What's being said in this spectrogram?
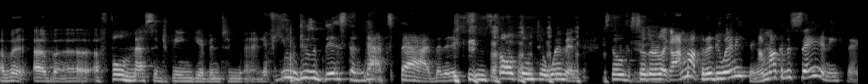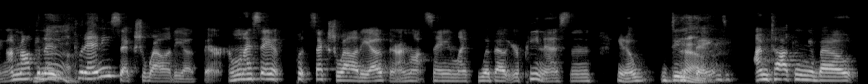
of a of a, a, full message being given to men. If you do this, then that's bad. Then it's insulting to women. So yeah. so they're like, I'm not going to do anything. I'm not going to say anything. I'm not going to yeah. put any sexuality out there. And when I say put sexuality out there, I'm not saying like whip out your penis and you know do yeah. things. I'm talking about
